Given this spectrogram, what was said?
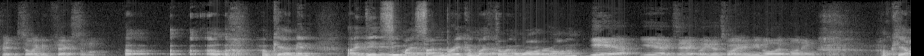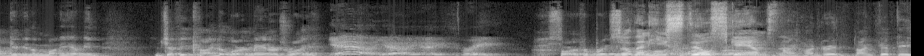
fi- so I can fix them. Oh, oh, okay, I mean, I did see my son break him by throwing water on him. Yeah, yeah, exactly. That's why I need all that money. Okay, I'll give you the money. I mean, Jeffy kind of learned manners, right? Yeah, yeah, yeah. He's great. Sorry for breaking so then he still scams them. 900, 950,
